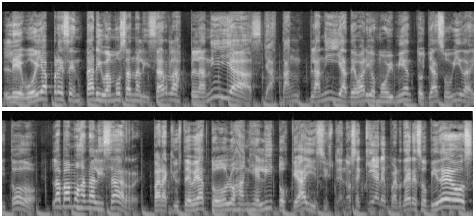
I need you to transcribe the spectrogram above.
le voy a presentar y vamos a analizar las planillas. Ya están planillas de varios movimientos ya subidas y todo. Las vamos a analizar para que usted vea todos los angelitos que hay. Y si usted no se quiere perder esos videos,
